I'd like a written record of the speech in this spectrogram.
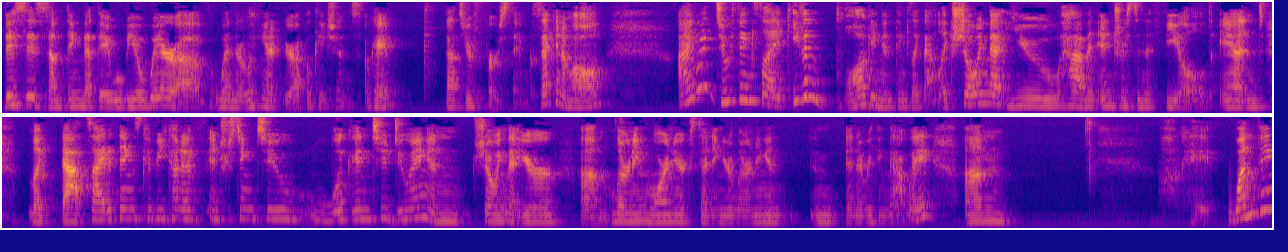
this is something that they will be aware of when they're looking at your applications, okay? That's your first thing. Second of all, I would do things like even blogging and things like that, like showing that you have an interest in the field and like that side of things could be kind of interesting to look into doing and showing that you're um, learning more and you're extending your learning and, and, and everything that way. Um, okay, one thing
